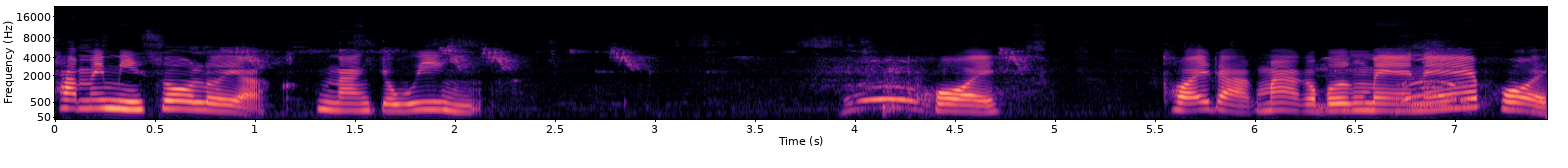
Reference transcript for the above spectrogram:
ถ้าไม่มีโซ่เลยอะ นางจะวิ่ง คอย ถอยดากมากกับเบิงแม่แน่พลอย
